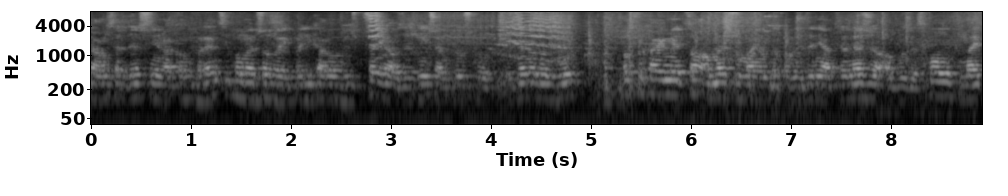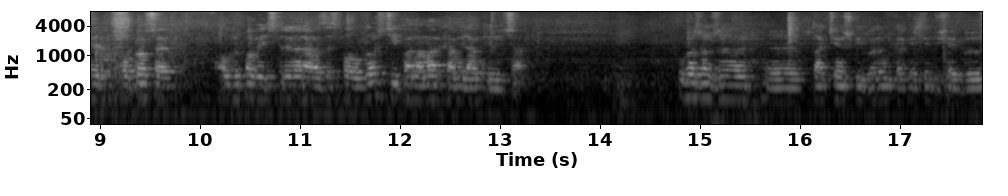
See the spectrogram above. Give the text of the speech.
Witam serdecznie na konferencji pomeczowej. Pelikanowicz przegrał ze Zniczem Pruszków 0 do 2. Posłuchajmy, co o meczu mają do powiedzenia trenerzy obu zespołów. Najpierw poproszę o wypowiedź trenera zespołu gości, pana Marka Milankiewicza. Uważam, że e, w tak ciężkich warunkach, jakie dzisiaj były,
